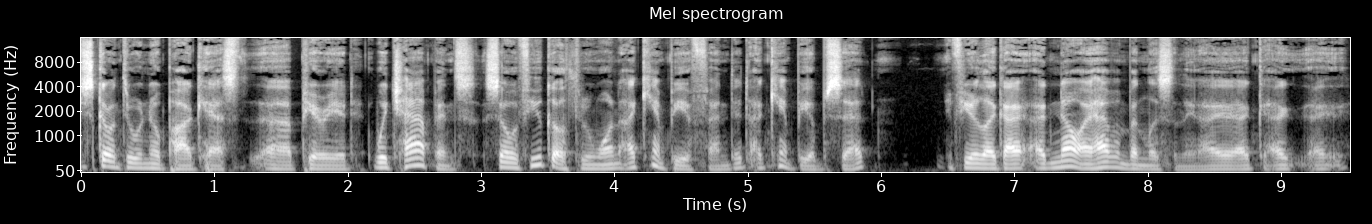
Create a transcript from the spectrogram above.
just going through a no podcast uh, period, which happens. So if you go through one, I can't be offended. I can't be upset. If you're like, I, I no, I haven't been listening. I, I, I, I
